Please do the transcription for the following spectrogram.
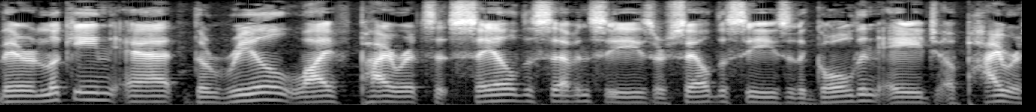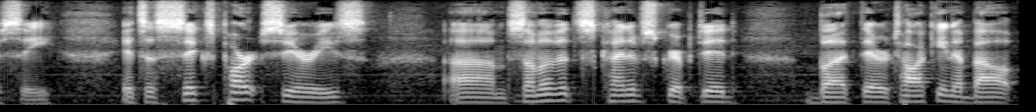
they're looking at the real life pirates that sailed the seven seas or sailed the seas of the golden age of piracy. It's a six part series. Um, some of it's kind of scripted, but they're talking about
